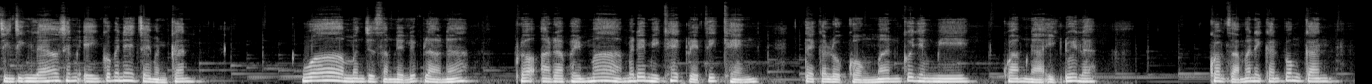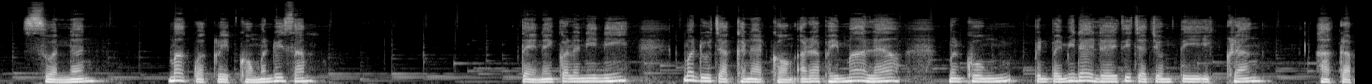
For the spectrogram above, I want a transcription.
จริงๆ แล้วฉันเองก็ไม่แน่ใจเหมือนกัน ว่ามันจะสำเร็จหรือเปล่านะ เพราะอาราไพมาไม่ได้มีแค่เกล็ดที่แข็ง แต่กระโหลกของมันก็ยังมีความหนาอีกด้วยแหละ ความสามารถในการป้องกัน ส่วนนั้นมากกว่าเกรดของมันด้วยซ้ำ แต่ในกรณีนี้เมื่อดูจากขนาดของอาราไพมาแล้ว มันคงเป็นไปไม่ได้เลยที่จะโจมตีอีกครั้ง หากกลับ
